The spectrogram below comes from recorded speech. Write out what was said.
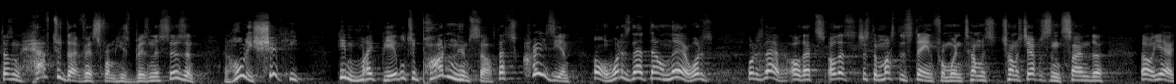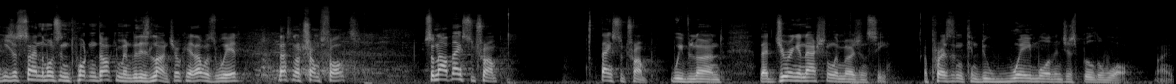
doesn't have to divest from his businesses. And, and holy shit, he, he might be able to pardon himself. That's crazy. And oh, what is that down there? What is what is that? Oh, that's oh, that's just a mustard stain from when Thomas Thomas Jefferson signed the. Oh yeah, he just signed the most important document with his lunch. Okay, that was weird. That's not Trump's fault. So now, thanks to Trump, thanks to Trump, we've learned that during a national emergency, a president can do way more than just build a wall. Right?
